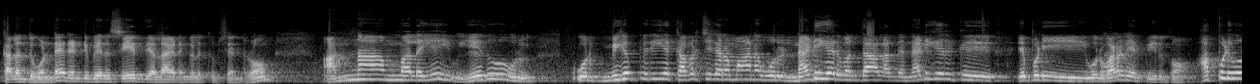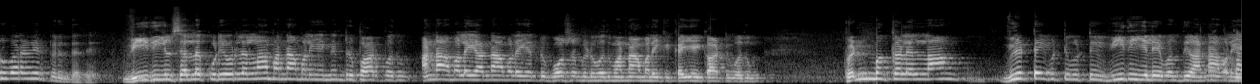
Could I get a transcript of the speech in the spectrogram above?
கலந்து கொண்டேன் ரெண்டு பேரும் சேர்ந்து எல்லா இடங்களுக்கும் சென்றோம். அண்ணாமலையை ஏதோ ஒரு ஒரு மிகப்பெரிய கவர்ச்சிகரமான ஒரு நடிகர் வந்தால் அந்த நடிகருக்கு எப்படி ஒரு வரவேற்பு இருக்கும்? அப்படி ஒரு வரவேற்பு இருந்தது. வீதியில் செல்லக்கூடியவர்கள் எல்லாம் அண்ணாமலையை நின்று பார்ப்பதும் அண்ணாமலை அண்ணாமலை என்று கோஷமிடுவதும் அண்ணாமலைக்கு கையை காட்டுவதும் பெண் மக்கள் எல்லாம் வீட்டை விட்டு விட்டு வீதியிலே வந்து அண்ணாமலையை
